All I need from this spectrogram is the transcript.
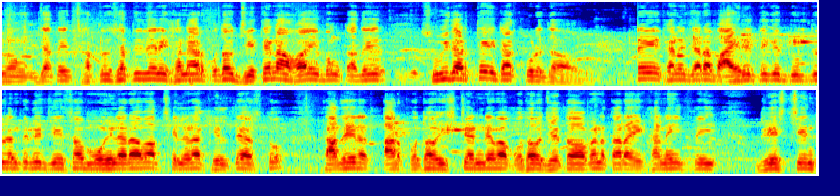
এবং যাতে ছাত্রছাত্রীদের এখানে আর কোথাও যেতে না হয় এবং তাদের সুবিধার্থে এটা করে দেওয়া হবে। এখানে যারা বাইরে থেকে দূর দূরান্ত থেকে যেসব মহিলারা বা ছেলেরা খেলতে আসতো তাদের আর কোথাও স্ট্যান্ডে বা কোথাও যেতে হবে না। তারা এখানেই সেই ড্রেস চেঞ্জ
